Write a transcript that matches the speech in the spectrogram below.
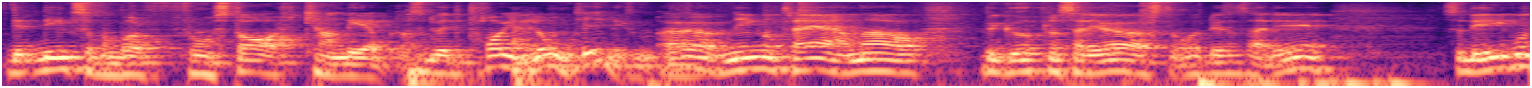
Det, det är inte så att man bara från start kan det. Alltså, du vet, det tar ju lång tid. Liksom. Övning och träna och bygga upp något seriöst. Och det är så här, det är, så det, är,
